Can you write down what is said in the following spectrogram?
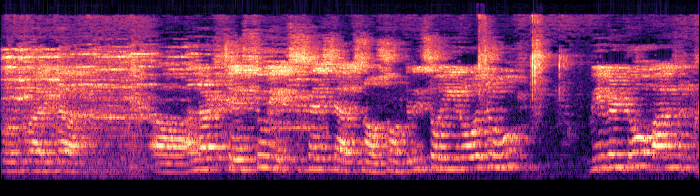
రోజువారీగా అలర్ట్ చేస్తూ ఎక్సర్సైజ్ చేయాల్సిన అవసరం ఉంటుంది. సో ఈరోజు One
